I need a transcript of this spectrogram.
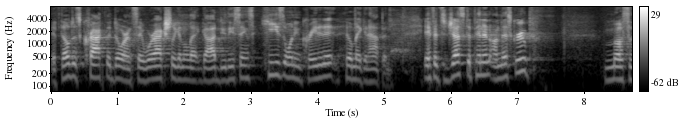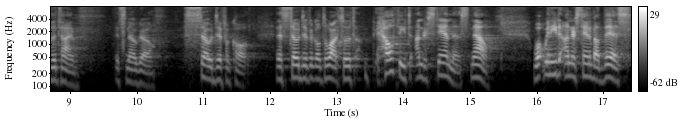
If they'll just crack the door and say, we're actually going to let God do these things, He's the one who created it, He'll make it happen. If it's just dependent on this group, most of the time, it's no go. So difficult. And it's so difficult to watch. So it's healthy to understand this. Now, what we need to understand about this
